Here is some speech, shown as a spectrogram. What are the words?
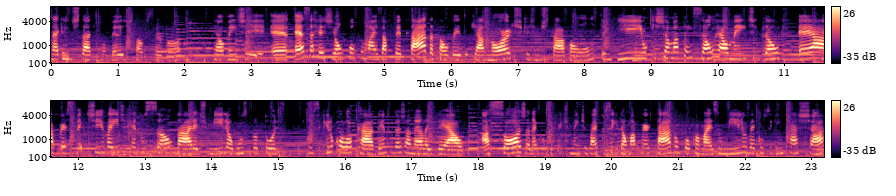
né, que a gente está aqui no meio, a gente está observando. Realmente é essa região um pouco mais afetada talvez do que a norte que a gente estava ontem. E o que chama atenção realmente então é a perspectiva aí de redução da área de milho. Alguns produtores conseguiram colocar dentro da janela ideal a soja, né, consequentemente vai conseguir dar uma apertada um pouco a mais no milho, vai conseguir encaixar,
